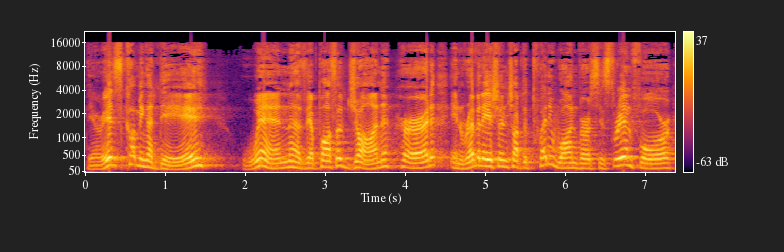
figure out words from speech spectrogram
there is coming a day when, the Apostle John heard in Revelation chapter 21, verses 3 and 4,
